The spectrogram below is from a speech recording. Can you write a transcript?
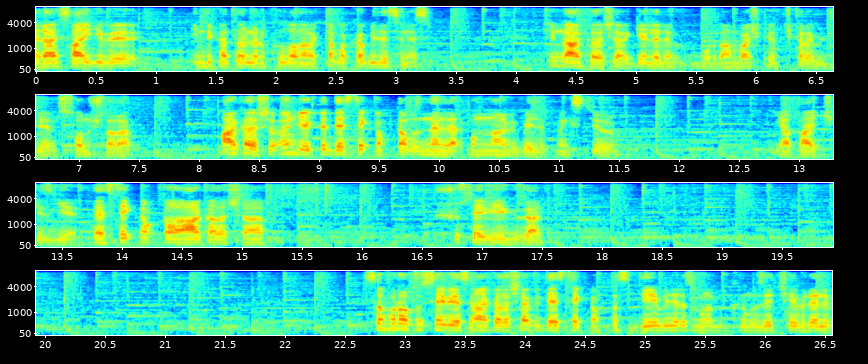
RSI gibi indikatörleri kullanarak da bakabilirsiniz. Şimdi arkadaşlar gelelim buradan başka çıkarabileceğimiz sonuçlara. Arkadaşlar öncelikle destek noktamız neler? Onları bir belirtmek istiyorum. Yatay çizgi. Destek noktaları arkadaşlar şu seviye güzel. ...0.30 seviyesine arkadaşlar bir destek noktası diyebiliriz. Bunu bir kırmızıya çevirelim.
